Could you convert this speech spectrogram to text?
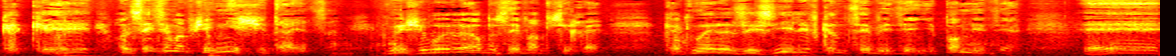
как э, он с этим вообще не считается. Мы живой обусев психе, как мы разъяснили в конце видения. Помните, э,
